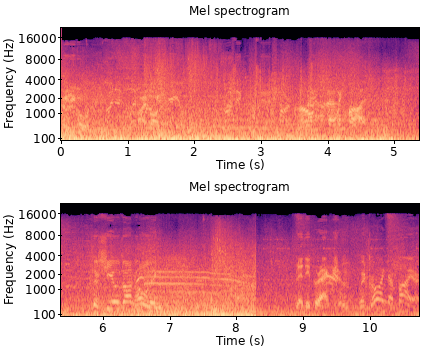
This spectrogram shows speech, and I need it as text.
Waiting orders. I'm on it. Clone standing by. The shields on holding. Ready for action. We're drawing their fire.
